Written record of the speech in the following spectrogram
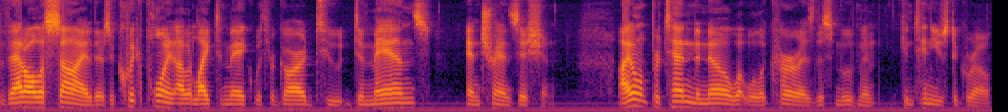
that all aside, there's a quick point I would like to make with regard to demands and transition. I don't pretend to know what will occur as this movement continues to grow,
